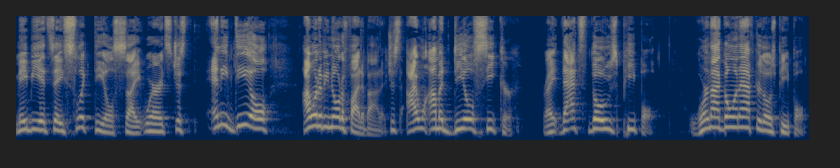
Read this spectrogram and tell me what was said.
maybe it's a slick deal site where it's just any deal, I want to be notified about it. Just I, I'm a deal seeker, right? That's those people. We're not going after those people.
